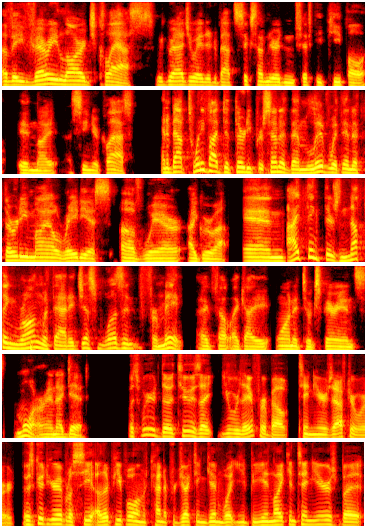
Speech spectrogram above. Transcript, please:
of a very large class. We graduated about 650 people in my senior class and about 25 to 30% of them live within a 30 mile radius of where I grew up. And I think there's nothing wrong with that. It just wasn't for me. I felt like I wanted to experience more, and I did. What's weird though too is that you were there for about ten years afterward. It was good you were able to see other people and kind of projecting again what you'd be in like in ten years. But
